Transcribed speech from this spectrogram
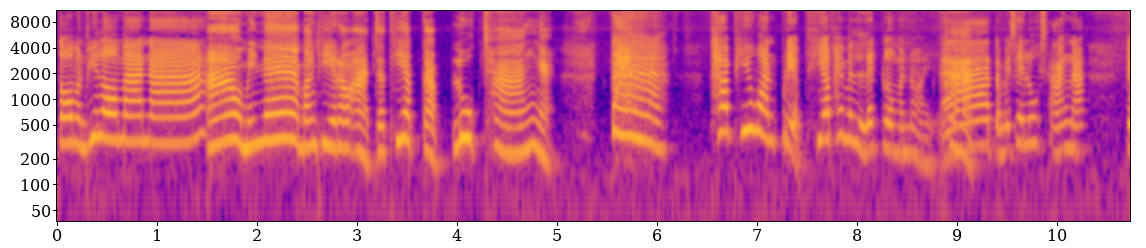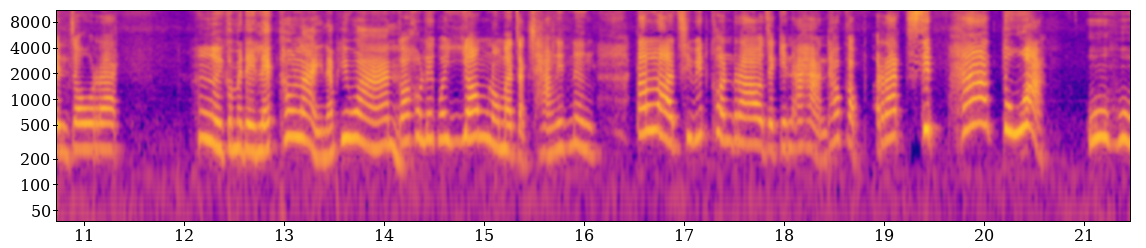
โตเหมือนพี่โลมานะอ้าวไม่แน่ บางทีเราอาจจะเทียบกับลูกช้างไงแต่ถ้าพี่วันเปรียบเทียบให้มันเล็กลงมาหน่อยอ่าแต่ไม่ใช่ลูกช้างนะ เป็นเจ้าแรด เฮ้ยก็ไม่ได้เล็กเท่าไหร่นะพี่วาน ก็เขาเรียกว่าย่อมลงมาจากช้างนิดนึง ตลอดชีวิตคนเราจะกินอาหารเท่ากับรัดสิบห้าตัวอู้หู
